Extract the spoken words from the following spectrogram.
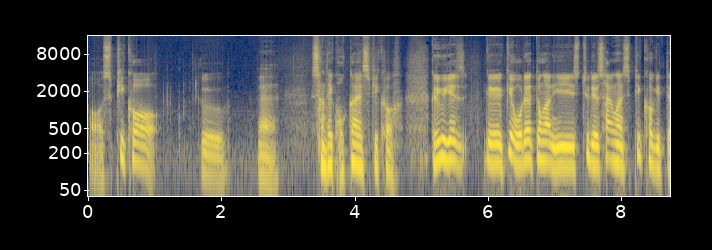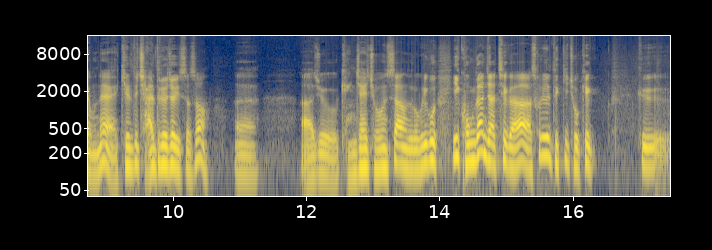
어, 스피커, 그, 예, 상당히 고가의 스피커. 그리고 이게 그, 꽤 오랫동안 이 스튜디오에 사용한 스피커기 때문에 길도 잘 들여져 있어서, 예, 아주 굉장히 좋은 사운드로. 그리고 이 공간 자체가 소리를 듣기 좋게 그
